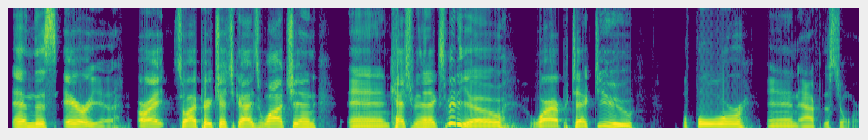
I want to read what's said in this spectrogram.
in this area. All right. So I appreciate you guys watching and catch me in the next video where I protect you before and after the storm.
